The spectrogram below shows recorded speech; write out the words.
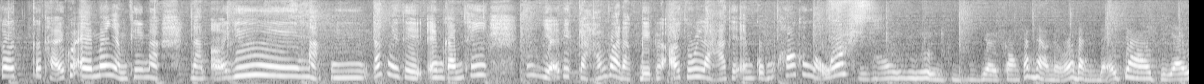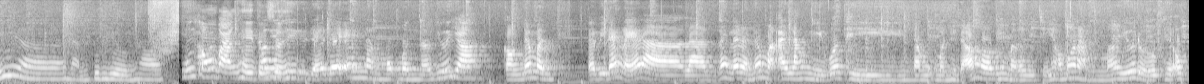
cơ cơ thể của em á nhằm khi mà nằm ở dưới mặt đất này thì em cảm thấy nó dễ bị cảm và đặc biệt là ở chỗ lạ thì em cũng khó có ngủ lắm. Thì thôi giờ còn cách nào nữa bằng để cho chị ấy ờ, nằm trên giường thôi. Muốn công bằng thì tụi thì để để em nằm một mình ở dưới cho. Còn nếu mình tại vì đáng lẽ là là đáng lẽ là nếu mà ai lăn nhiều quá thì nằm một mình thì đỡ hơn nhưng mà tại vì chị không có nằm ở dưới được thì ok.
